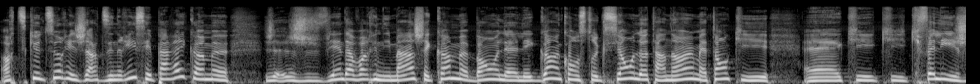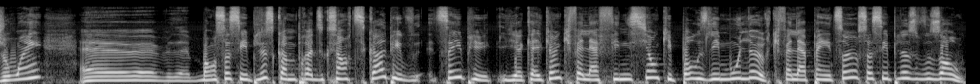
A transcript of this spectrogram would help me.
horticulture et jardinerie, c'est pareil comme, euh, je, viens d'avoir une image, c'est comme, bon, les gars en construction, là, t'en as un, mettons, qui, euh, qui, qui, qui, fait les joints. bon, ça, c'est plus comme production horticole, puis, tu sais, puis il y a quelqu'un qui fait la finition, qui pose les moulures, qui fait la peinture, ça, c'est plus vous autres.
